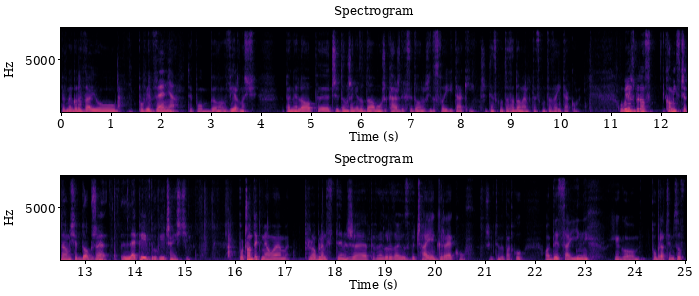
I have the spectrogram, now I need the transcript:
pewnego rodzaju powiedzenia, typu wierność Penelopy, czy dążenie do domu, że każdy chce dążyć do swojej Itaki, czyli tęsknota za domem, tęsknota za Itaką. Ogólnie rzecz biorąc, komiks czytał mi się dobrze, lepiej w drugiej części. Początek miałem problem z tym, że pewnego rodzaju zwyczaje Greków, czyli w tym wypadku Odysa i innych jego pobratymców,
